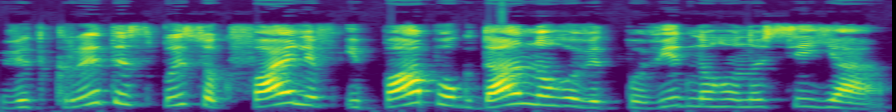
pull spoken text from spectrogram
Відкрити список файлів і папок даного відповідного носія.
